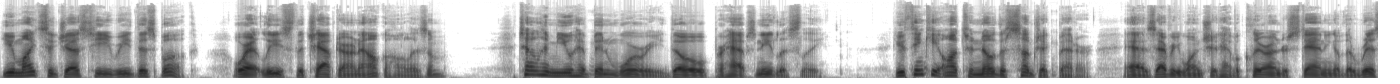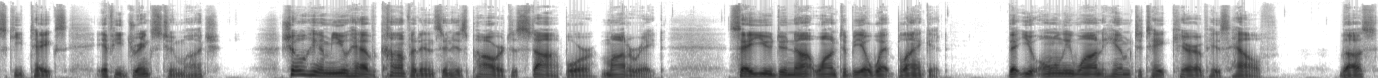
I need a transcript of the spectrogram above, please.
you might suggest he read this book, or at least the chapter on alcoholism. Tell him you have been worried, though perhaps needlessly. You think he ought to know the subject better, as everyone should have a clear understanding of the risk he takes if he drinks too much. Show him you have confidence in his power to stop or moderate. Say you do not want to be a wet blanket, that you only want him to take care of his health. Thus,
